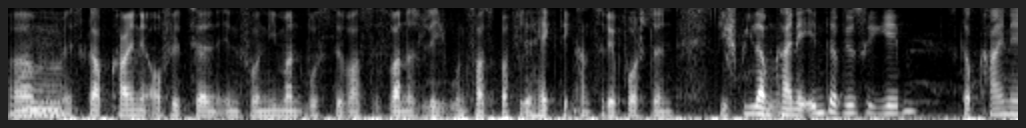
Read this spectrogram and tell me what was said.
Ähm, mhm. Es gab keine offiziellen Info, niemand wusste was. Es war natürlich unfassbar viel Hektik, kannst du dir vorstellen. Die Spieler mhm. haben keine Interviews gegeben. Es gab keine,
